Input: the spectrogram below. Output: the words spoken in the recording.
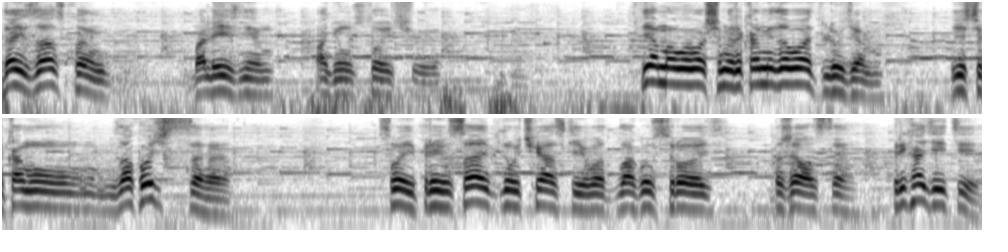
Да и засухам, болезням они устойчивые. Я могу, в общем, рекомендовать людям – если кому захочется свои приусадебные участки вот, благоустроить, пожалуйста, приходите.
